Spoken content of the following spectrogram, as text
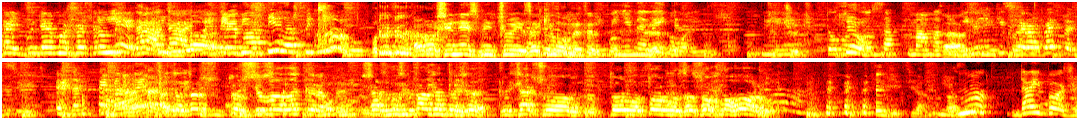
хай будемо щось робити. Так, так, і треба. Підстіла ж підлогу. Хороший низ він чує за кілометр. Мені не лийте. Чуть-чуть. Мама тоді хліб пекла. А то, то, ж- то ж, зараз музиканти кричать- що торло, торло засохло горло. Ну, дай Боже,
